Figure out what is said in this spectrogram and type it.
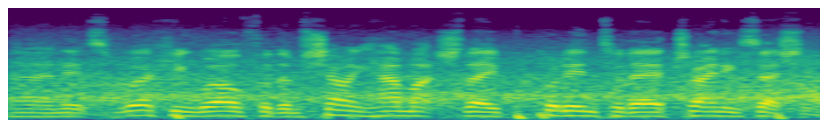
and it's working well for them, showing how much they put into their training sessions.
